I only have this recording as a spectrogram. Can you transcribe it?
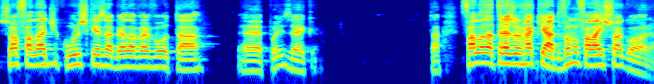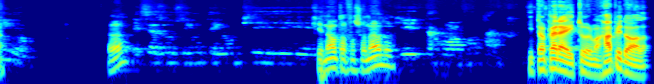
Só falar de curso que a Isabela vai voltar. É, pois é, cara. Tá. Fala da Trezor hackeado. Vamos falar isso agora. Hã? Esse azulzinho tem um que. Que não tá funcionando? Que tá com então, peraí, turma. Rapidola.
